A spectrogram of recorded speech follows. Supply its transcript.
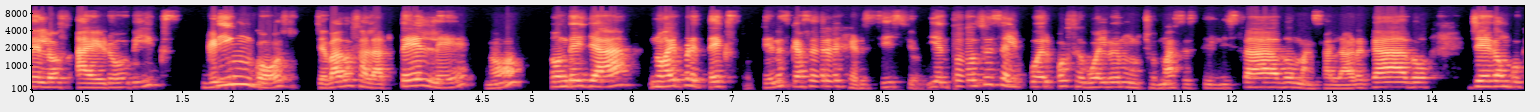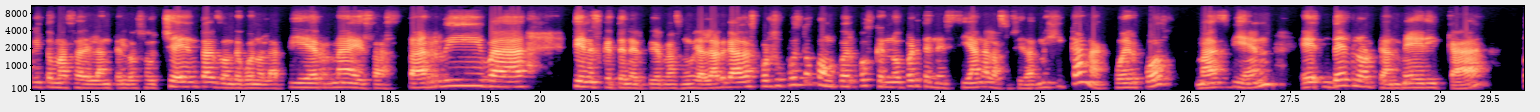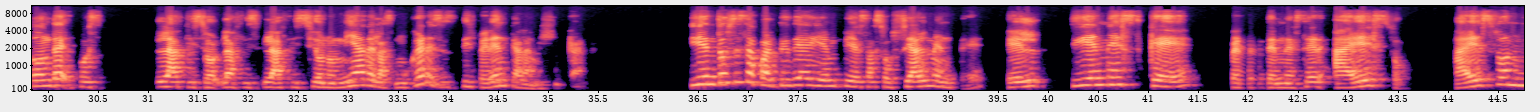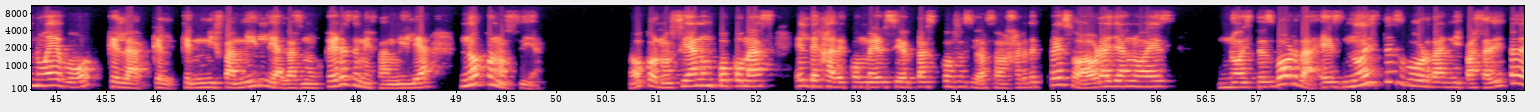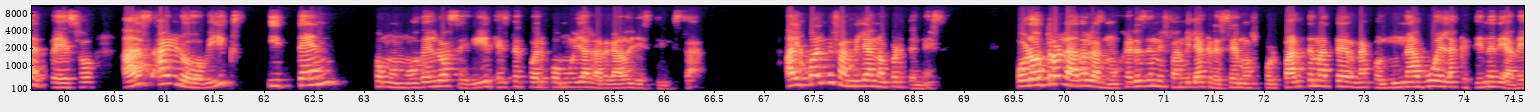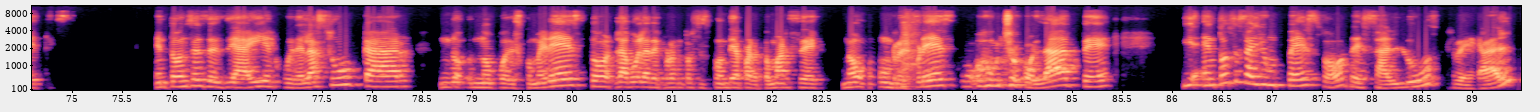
de los aerobics gringos llevados a la tele, ¿no? Donde ya no hay pretexto, tienes que hacer ejercicio. Y entonces el cuerpo se vuelve mucho más estilizado, más alargado, llega un poquito más adelante en los ochentas, donde, bueno, la pierna es hasta arriba, tienes que tener piernas muy alargadas, por supuesto con cuerpos que no pertenecían a la sociedad mexicana, cuerpos más bien eh, de Norteamérica, donde pues la, la, la fisionomía de las mujeres es diferente a la mexicana. Y entonces a partir de ahí empieza socialmente el tienes que pertenecer a eso, a eso nuevo que, la, que, mi familia, las mujeres de mi familia no conocían. ¿no? Conocían un poco más el dejar de comer ciertas cosas y vas a bajar de peso. Ahora ya no es no estés gorda, es no estés gorda ni pasadita de peso, haz aerobics y ten como modelo a seguir este cuerpo muy alargado y estilizado, al cual mi familia no pertenece. Por otro lado, las mujeres de mi familia crecemos por parte materna con una abuela que tiene diabetes. Entonces, desde ahí el cuide el azúcar, no, no puedes comer esto, la abuela de pronto se escondía para tomarse ¿no? un refresco o un chocolate. Y entonces hay un peso de salud real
